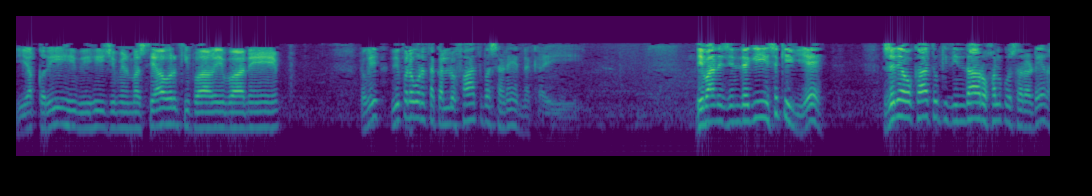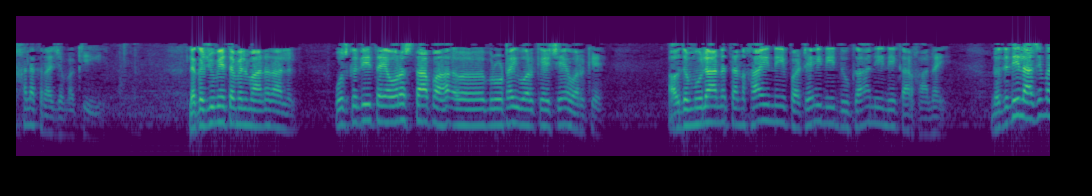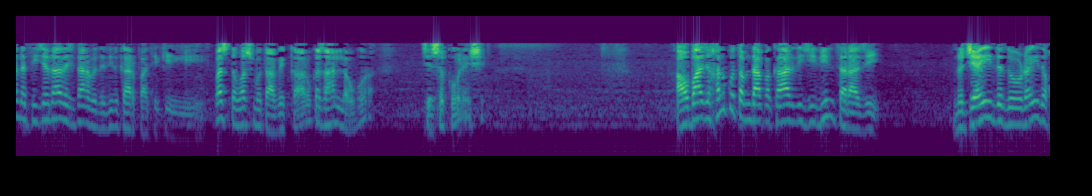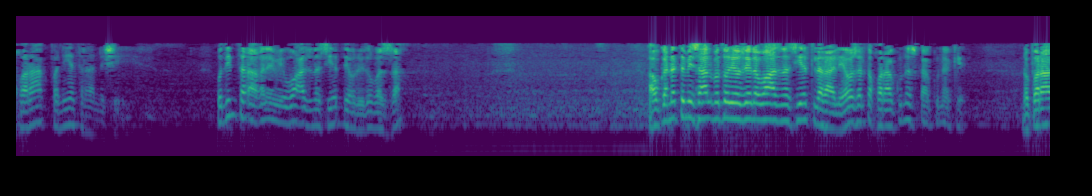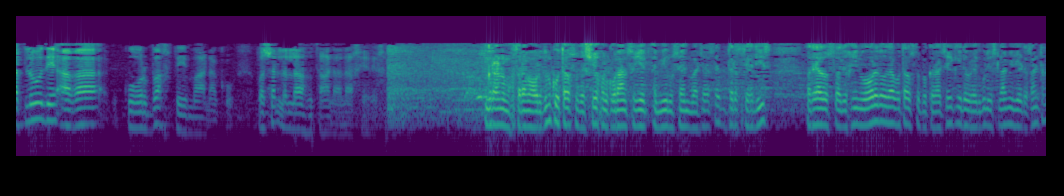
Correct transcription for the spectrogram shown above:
یقریه به چې من مستیاور کی پاغه باندې دوی وی په لور تکلفات به سړې نه کوي دیوانه زندگی سکیږي ځنه اوقاتو کې دیندار خلکو سره ډېر خلک راجمع کی لکه جمعه ته ملمان رالل اوس کدی ته اورستا په روټي ورکه شي ورکه او د مولا نه تنخای نه پټې نه دکانې نه کارخانه نو د دې لازمه نتیجه دا ده چې دا به د دین کار پاتې کیږي بس د وس مطابق کارو کا ځان لوګور چې سکول شي او باز خلکو تم دا پکار دي چې دین ترازی نو چې د دوړی د خوراک په نیت را نشي او دین تر اغله وی وعظ نصیحت دی اوریدو بس او کنه ته مثال به تو یو زله وعظ نصیحت لراله او زلته خوراکونه سکا کونه کې نو پراتلو دی اغا کوربخ په معنا کو وصلی الله تعالی علی خیر ګران محترم اوردن کو تاسو د شیخ القرآن سید امیر حسین باچا صاحب درس حدیث ریاض الصالحین ورته دا تاسو په کراچۍ کې د وحید ګل اسلامي ریډ سنټر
